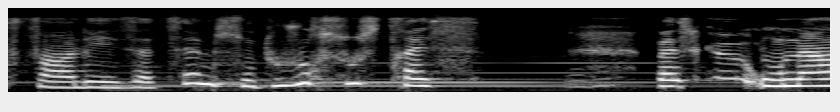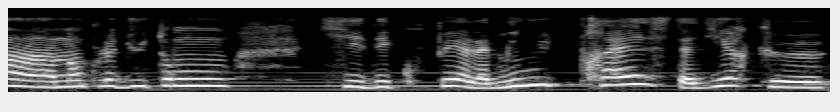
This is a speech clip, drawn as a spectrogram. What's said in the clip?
enfin les ATSEM sont toujours sous stress parce qu'on a un emploi du temps qui est découpé à la minute près, c'est-à-dire que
